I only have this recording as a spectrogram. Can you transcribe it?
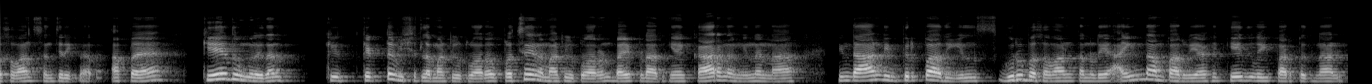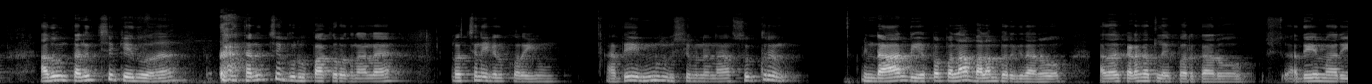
பகவான் சஞ்சரிக்கிறார். அப்போ கேது உங்களுக்கு தான் கெட்ட விஷயத்தில் மாட்டி விட்டுருவாரோ பிரச்சனையில் மாட்டி விட்டுருவாரோன்னு பயப்படாதீங்க. காரணம் என்னென்னா இந்த ஆண்டின் பிற்பாதியில் குரு பகவான் தன்னுடைய ஐந்தாம் பார்வையாக கேதுவை பார்ப்பதினால் அதுவும் தனிச்ச கேதுவை தனிச்ச குரு பார்க்கறதுனால பிரச்சனைகள் குறையும். அதே இன்னொரு விஷயம் என்னென்னா சுக்ரன் இந்த ஆண்டு எப்பப்பெல்லாம் பலம் பெறுகிறாரோ அதாவது கடகத்தில் எப்போ இருக்காரோ அதே மாதிரி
